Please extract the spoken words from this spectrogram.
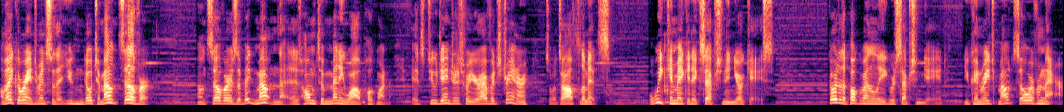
I'll make arrangements so that you can go to Mount Silver. Mount Silver is a big mountain that is home to many wild Pokemon. It's too dangerous for your average trainer, so it's off limits. But we can make an exception in your case. Go to the Pokemon League reception gate. You can reach Mount Silver from there.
